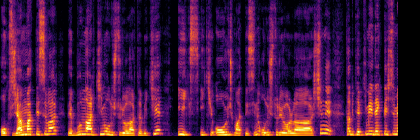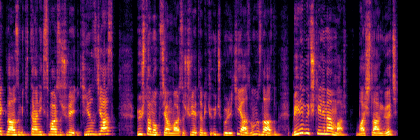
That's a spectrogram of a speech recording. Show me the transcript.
Oksijen maddesi var ve bunlar kimi oluşturuyorlar tabii ki? X2O3 maddesini oluşturuyorlar. Şimdi tabii tepkimeyi denkleştirmek lazım. 2 tane X varsa şuraya 2 yazacağız. 3 tane oksijen varsa şuraya tabii ki 3 bölü 2 yazmamız lazım. Benim 3 kelimem var. Başlangıç,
